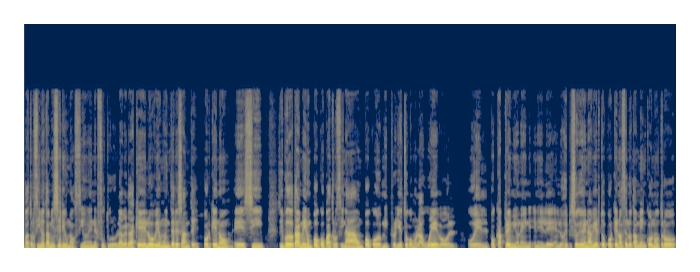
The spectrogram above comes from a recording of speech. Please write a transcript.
patrocinio también sería una opción en el futuro. La verdad es que lo veo muy interesante. ¿Por qué no? Eh, si, si, puedo también un poco patrocinar un poco mis proyectos como la web o el, podcast premium en, los episodios en abierto, ¿por qué no hacerlo también con, otro,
